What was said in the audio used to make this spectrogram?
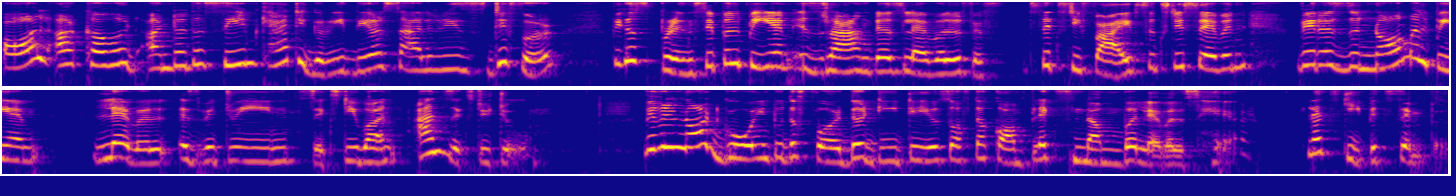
all are covered under the same category, their salaries differ because principal PM is ranked as level 65 67 whereas the normal PM level is between 61 and 62. We will not go into the further details of the complex number levels here. Let's keep it simple.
